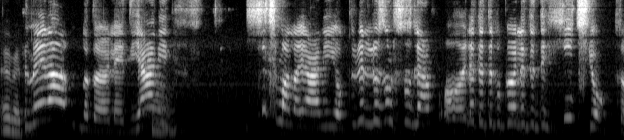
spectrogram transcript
evet. Hümeyra da öyleydi. Yani Tamam. Hiç mala yani yoktu. Bir lüzumsuz laf öyle dedi bu böyle dedi hiç yoktu.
